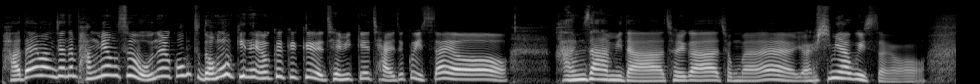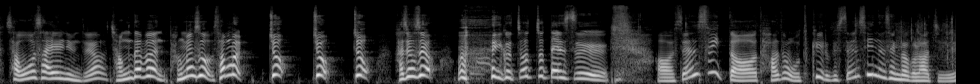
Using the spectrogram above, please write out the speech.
바다의 왕자는 박명수, 오늘 꽁트 너무 웃기네요. 크크크, 재밌게 잘 듣고 있어요. 감사합니다. 저희가 정말 열심히 하고 있어요. 4541 님도요. 정답은 박명수 선물 쪼! 쪼! 쪼! 가져오세요! 이거 쪼쪼 댄스. 어, 센스 있다. 다들 어떻게 이렇게 센스 있는 생각을 하지?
